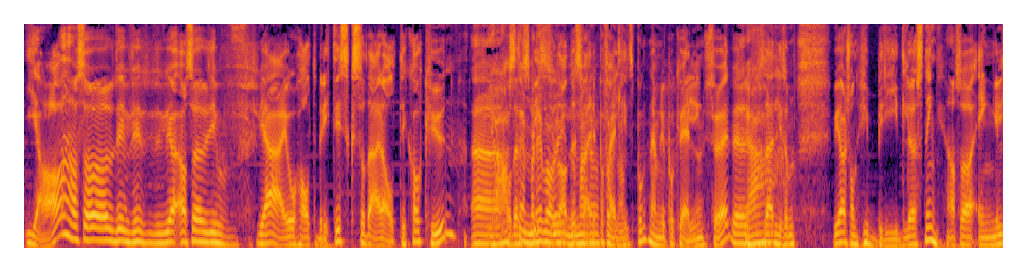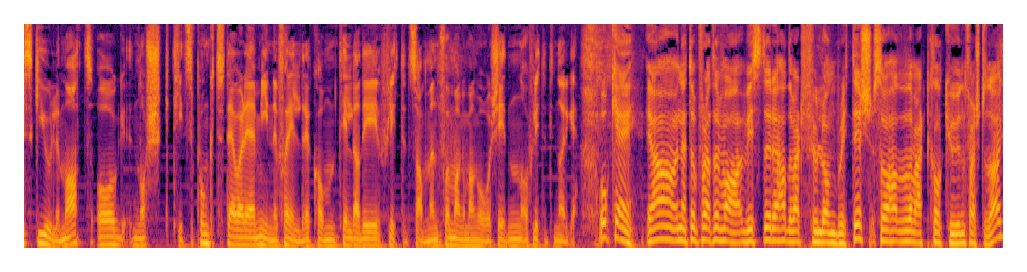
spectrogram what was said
Ja, altså, vi, vi, altså vi, er jo halvt britisk, så det er alltid kalkun. Uh, Ja, og den stemmer, vi da dessverre på på feil tidspunkt, nemlig på kvelden før. Vi, Ja. liksom, vi har sånn hybridløsning, altså engelsk julemat og norsk tidspunkt. Det var det mine foreldre kom til da de flyttet sammen for mange mange år siden og flyttet til Norge. Ok, ja, nettopp for at det var Hvis dere hadde vært full on British, så hadde det vært kalkun første dag?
